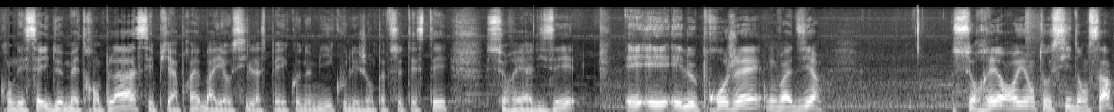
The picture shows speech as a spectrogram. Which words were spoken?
qu'on essaye de mettre en place. Et puis après, bah, il y a aussi l'aspect économique où les gens peuvent se tester, se réaliser. Et, le projet, on va dire, se réoriente aussi dans ça.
